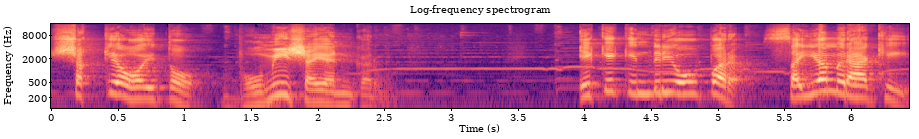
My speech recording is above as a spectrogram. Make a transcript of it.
શક્ય હોય તો ભૂમિ શયન કરવું. એક એક ઇન્દ્રિયો ઉપર સંયમ રાખી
